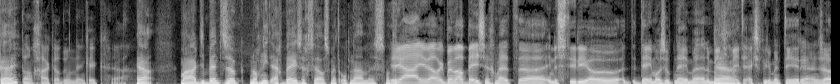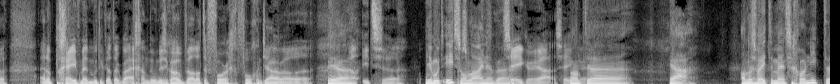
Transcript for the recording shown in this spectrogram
eh, dan ga ik dat doen, denk ik. Ja. ja. Maar je bent dus ook nog niet echt bezig zelfs met opnames. Want ik- Ja, jawel. Ik ben wel bezig met eh, in de studio de demo's opnemen en een beetje Ja. mee te experimenteren en zo. En op een gegeven moment moet ik dat ook wel echt gaan doen. Dus ik hoop wel dat er voor, volgend jaar wel, eh, ja. wel iets... eh, je moet iets online hebben. hè? Zeker, ja. Zeker, Want ja. ja, anders weten mensen gewoon niet wat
